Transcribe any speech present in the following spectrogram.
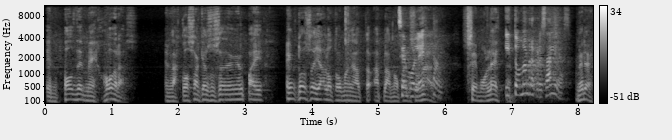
en pos de mejoras en las cosas que suceden en el país, entonces ya lo toman a, a plano Se personal. molestan. Se molestan. Y toman represalias. Mire,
